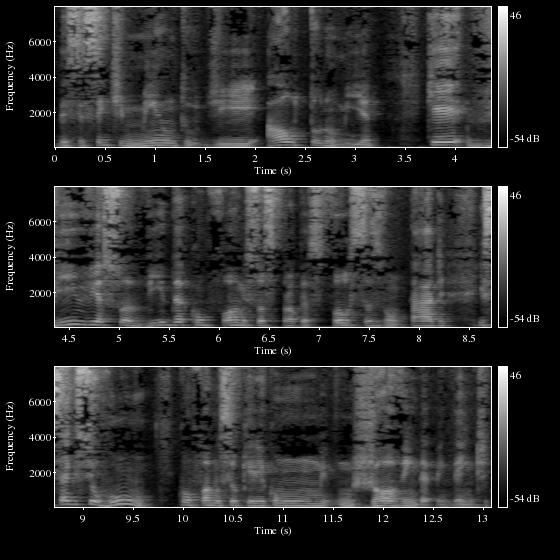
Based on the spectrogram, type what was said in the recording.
desse sentimento de autonomia, que vive a sua vida conforme suas próprias forças, vontade e segue seu rumo conforme o seu querer, como um, um jovem independente,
